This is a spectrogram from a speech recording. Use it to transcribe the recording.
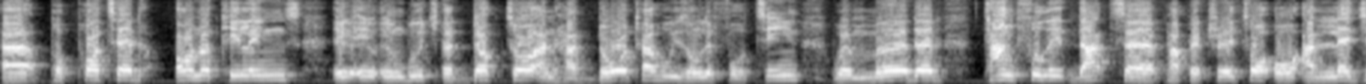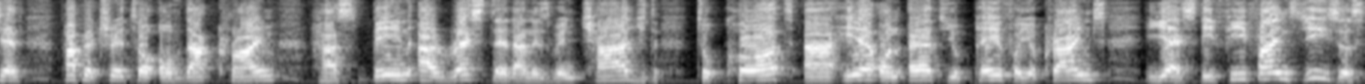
uh, purported honor killings in, in, in, which a doctor and her daughter, who is only 14, were murdered. Thankfully, that uh, perpetrator or alleged perpetrator of that crime has been arrested and has been charged to court. Uh, here on earth, you pay for your crimes. Yes, if he finds Jesus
